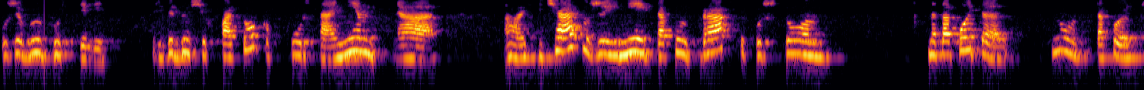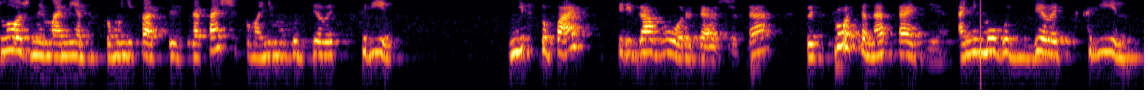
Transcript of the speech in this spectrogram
уже выпустились с предыдущих потоков курса, они а, а, сейчас уже имеют такую практику, что на какой-то ну, такой сложный момент в коммуникации с заказчиком они могут делать скрин не вступать в переговоры даже, да, то есть просто на стадии. Они могут сделать скрин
